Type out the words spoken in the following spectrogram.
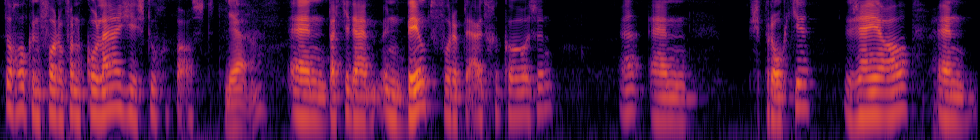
toch ook een vorm van collage is toegepast. Ja. En dat je daar een beeld voor hebt uitgekozen. En sprookje, zei je al. En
